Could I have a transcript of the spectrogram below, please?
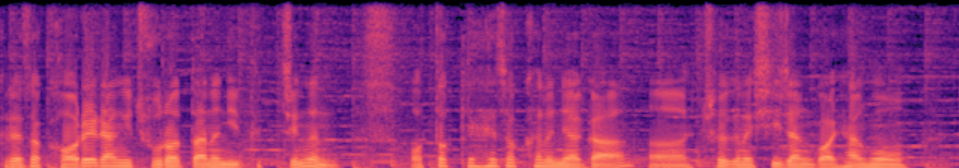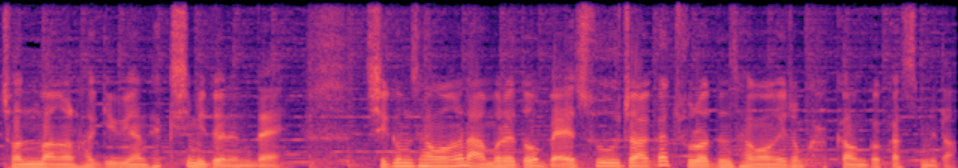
그래서 거래량이 줄었다는 이 특징은 어떻게 해석하느냐가 어, 최근의 시장과 향후 전망을 하기 위한 핵심이 되는데 지금 상황은 아무래도 매수자가 줄어든 상황에 좀 가까운 것 같습니다.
